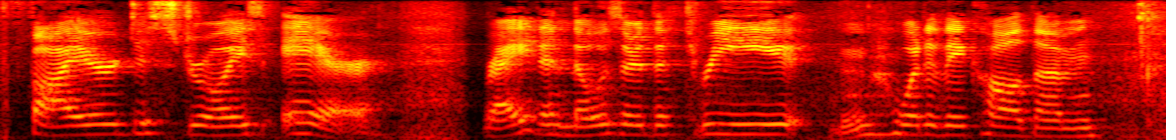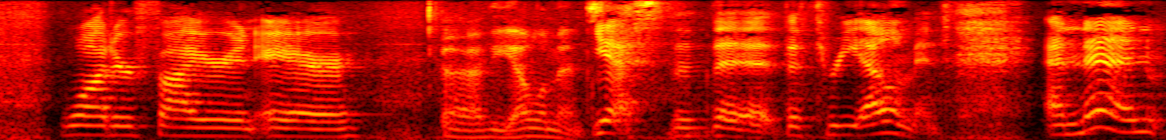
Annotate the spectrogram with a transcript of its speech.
fire destroys air, right? And those are the three, what do they call them? Water, fire, and air. Uh, the elements. Yes, the, the, the three elements. And then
